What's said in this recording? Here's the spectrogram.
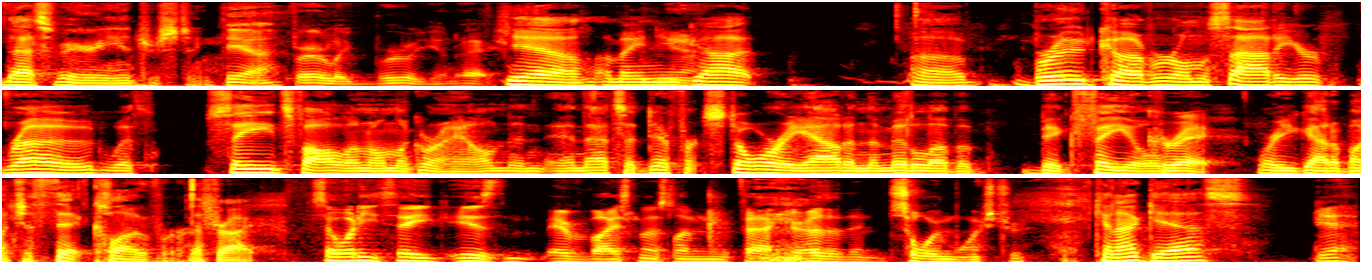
That's very interesting. Yeah. Fairly brilliant, actually. Yeah, I mean, you Yeah. got uh, brood cover on the side of your road with seeds falling on the ground, and, and that's a different story out in the middle of a big field, Correct. where you got a bunch of thick clover. That's right. So, what do you think is everybody's most limiting factor other than soil moisture? Can I guess? Yeah.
